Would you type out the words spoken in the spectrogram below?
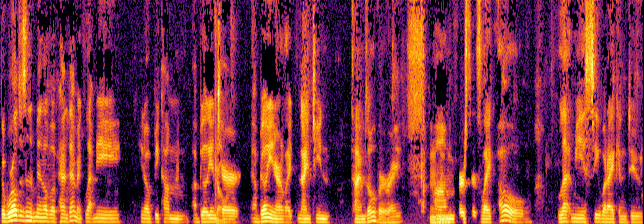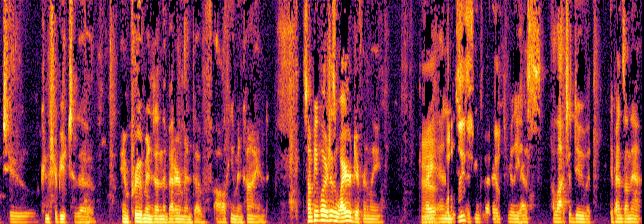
the world is in the middle of a pandemic. Let me you know become a billionaire a billionaire like 19 times over right? Mm-hmm. um versus like oh let me see what i can do to contribute to the improvement and the betterment of all humankind. Some people are just wired differently yeah. right? And well, least, I think that it really has a lot to do with depends on that.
